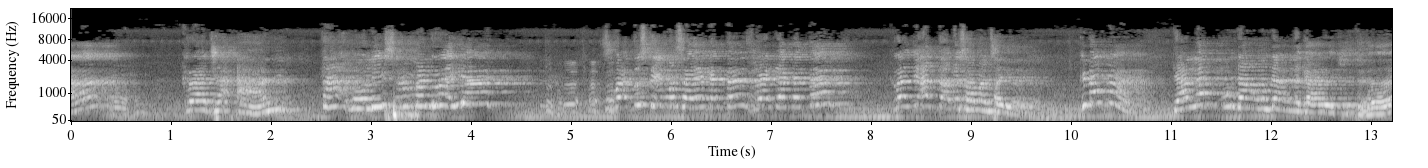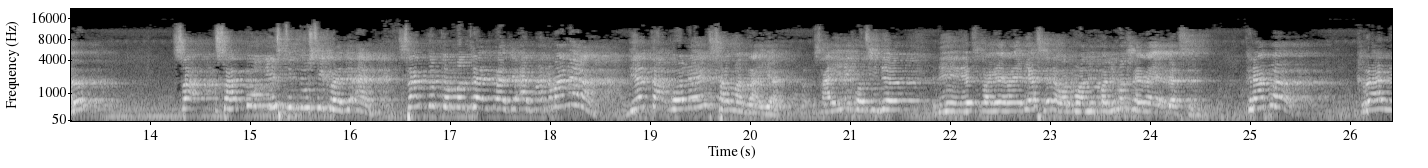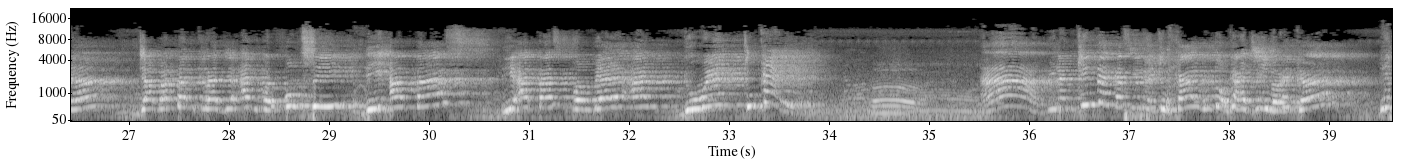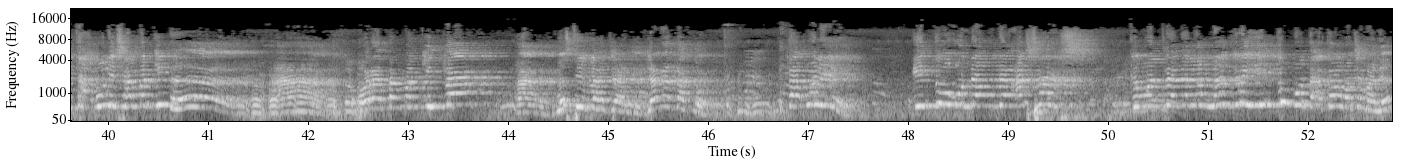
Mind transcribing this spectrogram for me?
kerajaan tak boleh saman rakyat. Sebab tu statement saya kata, Zraida kata, kerajaan tak boleh saman saya. Kenapa? Dalam undang-undang negara kita, satu institusi kerajaan, satu kementerian kerajaan mana-mana lah, dia tak boleh sama rakyat. Saya ni consider dia, dia sebagai rakyat biasa lah, walaupun ahli parlimen saya rakyat biasa. Kenapa? Kerana jabatan kerajaan berfungsi di atas di atas pembiayaan duit cukai. Ah, bila kita kasih duit cukai untuk gaji mereka, dia tak boleh sama kita. Ah, orang taman kita Ha, mesti belajar ni. Jangan takut. Tak boleh. Itu undang-undang asas. Kementerian Dalam Negeri itu pun tak tahu macam mana.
